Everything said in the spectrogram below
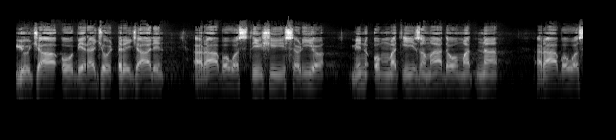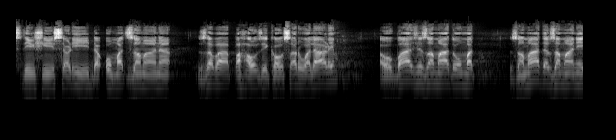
یجا او برجل رجال را به وستی شي سړی من امتی زما د امت نه را به وستی شي سړی د امت زمانه زبا په حوض کوثر ولاړم او باز زما د امت زما د زمانه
